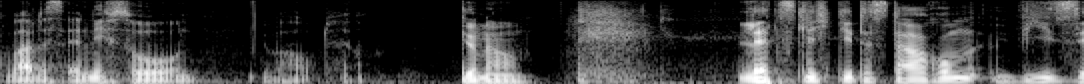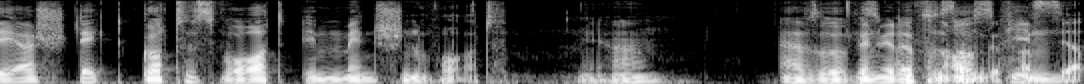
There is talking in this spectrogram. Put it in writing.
war das eher nicht so und überhaupt, ja. Genau. Letztlich geht es darum, wie sehr steckt Gottes Wort im Menschenwort. Ja. Also wenn wir davon ausgehen, ja.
